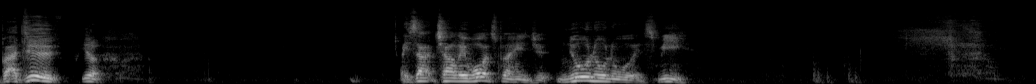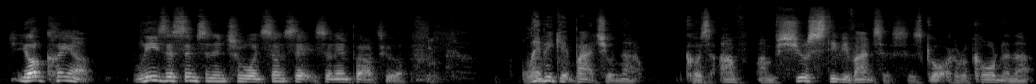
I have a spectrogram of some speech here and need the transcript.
but I do, you know. Is that Charlie Watts behind you? No, no, no, it's me. Your client, Lisa Simpson intro on Sunsets on Empire Tour. Let me get back to you on that because I'm sure Stevie Vantsis has got a recording of that,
